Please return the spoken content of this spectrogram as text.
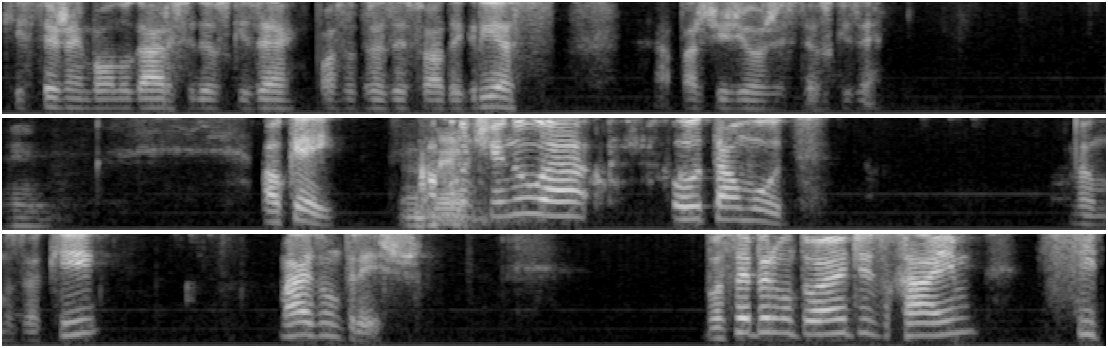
que esteja em bom lugar, se Deus quiser, possa trazer suas alegrias a partir de hoje, se Deus quiser. Sim. Ok. Amém. Continua o Talmud. Vamos aqui. Mais um trecho. Você perguntou antes, Haim, se,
